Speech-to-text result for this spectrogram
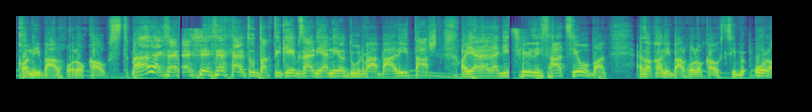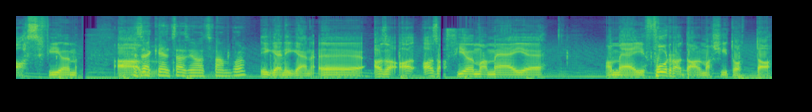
Kanibál holokauszt. Már el tudtak ti képzelni ennél durvább állítást a jelenlegi civilizációban? Ez a Kanibál holokauszt című olasz film. A, 1980-ból. Igen, igen. Az a, az a film, amely amely forradalmasította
